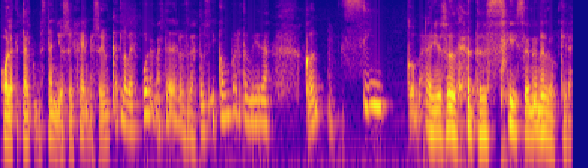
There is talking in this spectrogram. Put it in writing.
Hola, ¿qué tal? ¿Cómo están? Yo soy Jaime, soy un cat lover, un amante de los gatos y comparto mi vida con cinco maravillosos gatos. Sí, son una locura.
